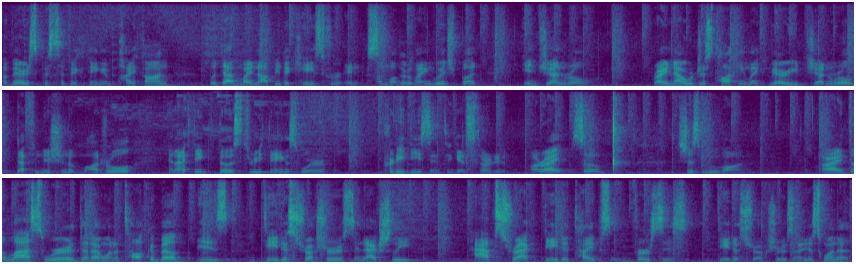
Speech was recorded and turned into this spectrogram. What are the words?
a very specific thing in Python, but that might not be the case for some other language, but in general, right now we're just talking like very general definition of module, and I think those three things were pretty decent to get started. All right, so let's just move on. All right, the last word that I wanna talk about is data structures and actually abstract data types versus data structures. And I just want to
